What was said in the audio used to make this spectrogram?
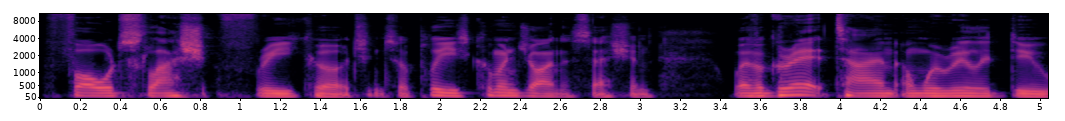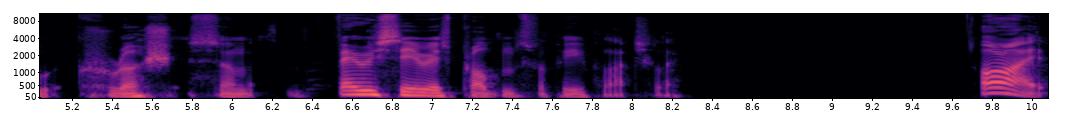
forward slash free coaching. So please come and join the session. We have a great time and we really do crush some very serious problems for people, actually. All right.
